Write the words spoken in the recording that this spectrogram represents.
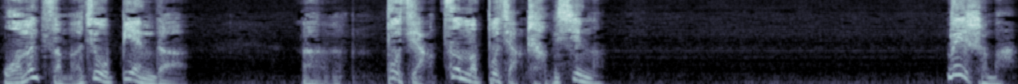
我们怎么就变得，呃，不讲这么不讲诚信呢？为什么？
